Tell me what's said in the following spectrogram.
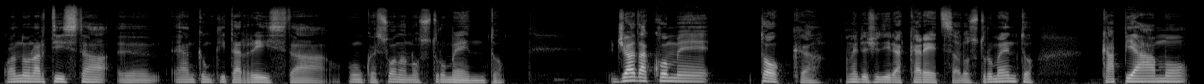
quando un artista eh, è anche un chitarrista, comunque suona uno strumento, già da come tocca, a me piace dire accarezza lo strumento, capiamo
